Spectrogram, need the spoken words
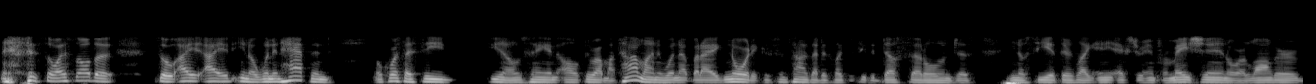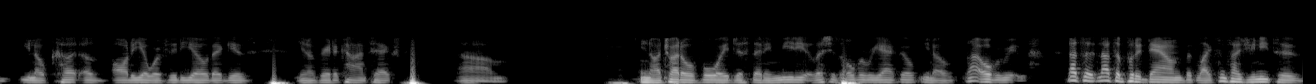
so I saw the so I, I, you know, when it happened, of course I see, you know, I'm saying all throughout my timeline and whatnot, but I ignored it because sometimes I just like to see the dust settle and just, you know, see if there's like any extra information or a longer, you know, cut of audio or video that gives, you know, greater context. Um, you know, I try to avoid just that immediate, let's just overreact, you know, not overreact, not to, not to put it down, but like sometimes you need to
